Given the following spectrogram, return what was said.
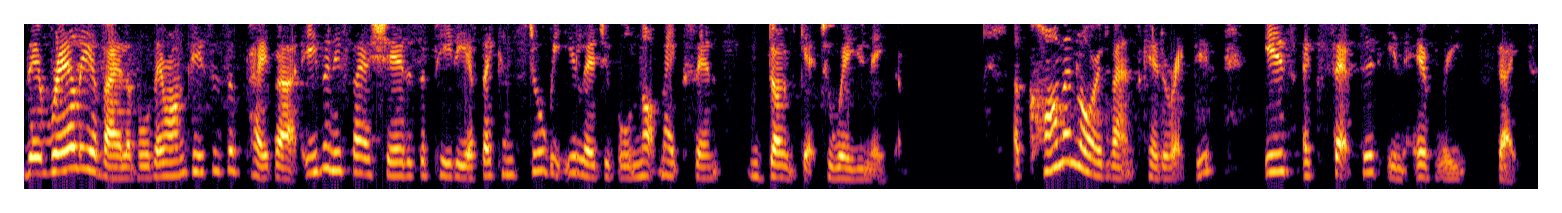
they're rarely available. They're on pieces of paper. Even if they are shared as a PDF, they can still be illegible, not make sense, don't get to where you need them. A common law advanced care directive is accepted in every state.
